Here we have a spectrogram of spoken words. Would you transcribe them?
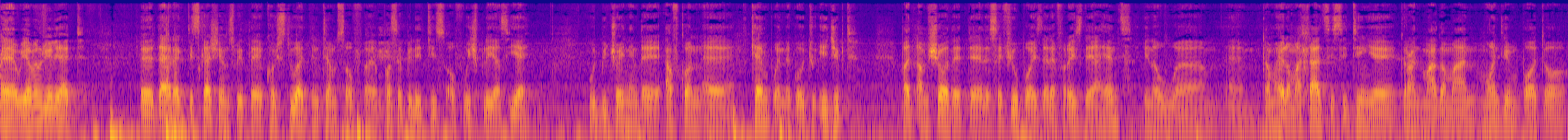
Uh, we haven't really had uh, direct discussions with uh, Coach Stuart in terms of uh, possibilities of which players here would be joining the AFCON uh, camp when they go to Egypt. But I'm sure that uh, there's a few boys that have raised their hands. You know, um, um, Mahlatsi sitting here, Grant Margeman, Mondli Mpoto,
